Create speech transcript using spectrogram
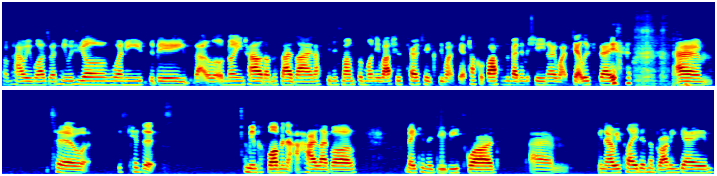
from how he was when he was young, when he used to be that little annoying child on the sideline asking his mum for money while she was coaching because he wanted to get chocolate bar from the vending machine or he wanted to get Lucozade. um, to this kid that's, I mean, performing at a high level, making the GB squad. Um, you know, he played in the Bronny game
